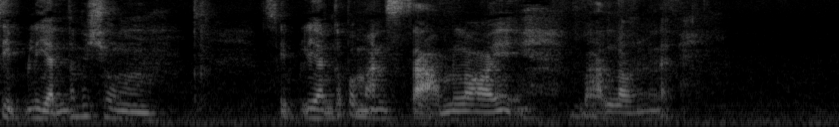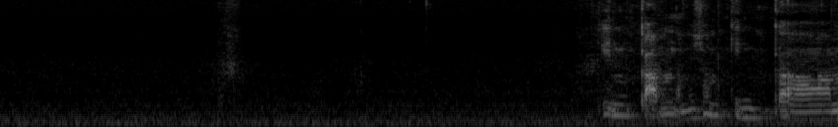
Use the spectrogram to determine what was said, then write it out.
สิบเหรียญท่านผู้ชมสิบเหรียญก็ประมาณสามร้อยบาทเรานั่นแหละกินกล่อมท่านผู้ชมกินกล่อม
